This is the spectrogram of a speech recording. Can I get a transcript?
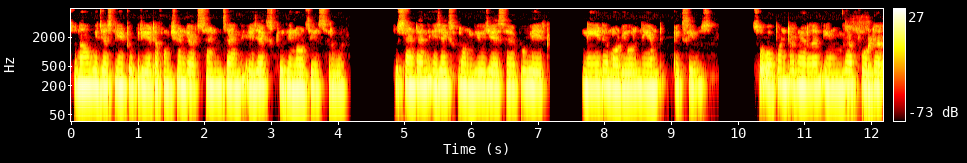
So now we just need to create a function that sends an AJAX to the Node.js server. To send an AJAX from Vue.js app, we need a module named Axios. So open terminal in web folder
